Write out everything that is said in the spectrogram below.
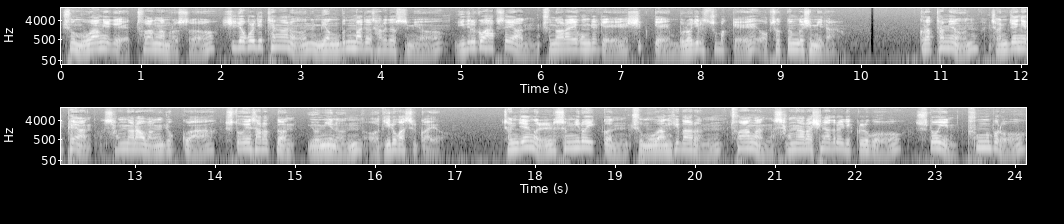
주무왕에게 투항함으로써 시족을 지탱하는 명분마저 사라졌으며 이들과 합세한 주나라의 공격에 쉽게 무너질 수밖에 없었던 것입니다. 그렇다면 전쟁에 패한 상나라 왕족과 수도에 살았던 유민은 어디로 갔을까요? 전쟁을 승리로 이끈 주무왕 희발은 투항한 상나라 신하들을 이끌고 수도인 풍읍으로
